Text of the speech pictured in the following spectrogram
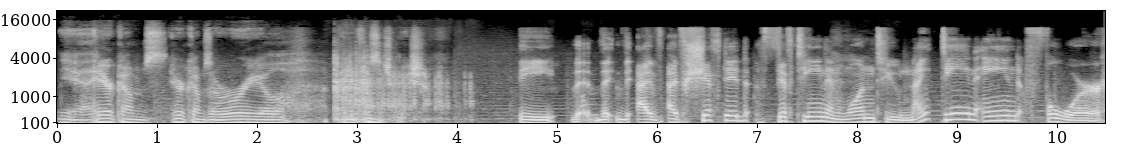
Yeah, here comes here comes a real painful situation. The, the, the, I've I've shifted 15 and 1 to 19 and 4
